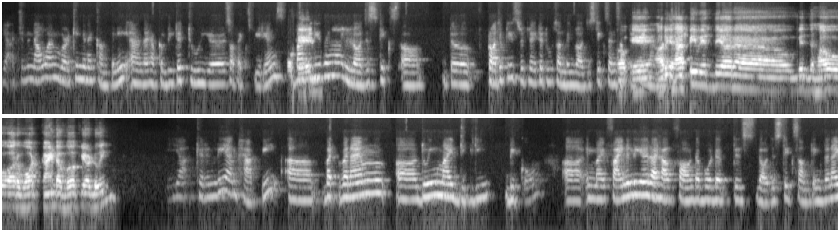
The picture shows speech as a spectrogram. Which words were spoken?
Yeah, actually now I'm working in a company and I have completed two years of experience, but Okay. it is in logistics. Uh, the project is related to something logistics and supply Okay. Are you happy with your uh, with how or what kind of work you're doing? Yeah, currently I'm happy. Uh, but when I'm uh, doing my degree, BCom, uh, in my final year, I have found about uh, this logistics something. Then I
